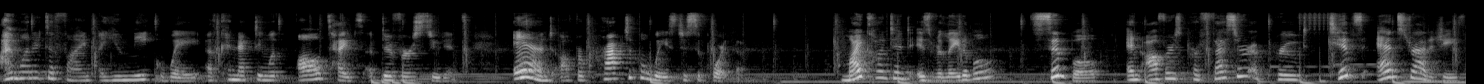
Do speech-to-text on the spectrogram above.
I wanted to find a unique way of connecting with all types of diverse students and offer practical ways to support them. My content is relatable, simple, and offers professor-approved tips and strategies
